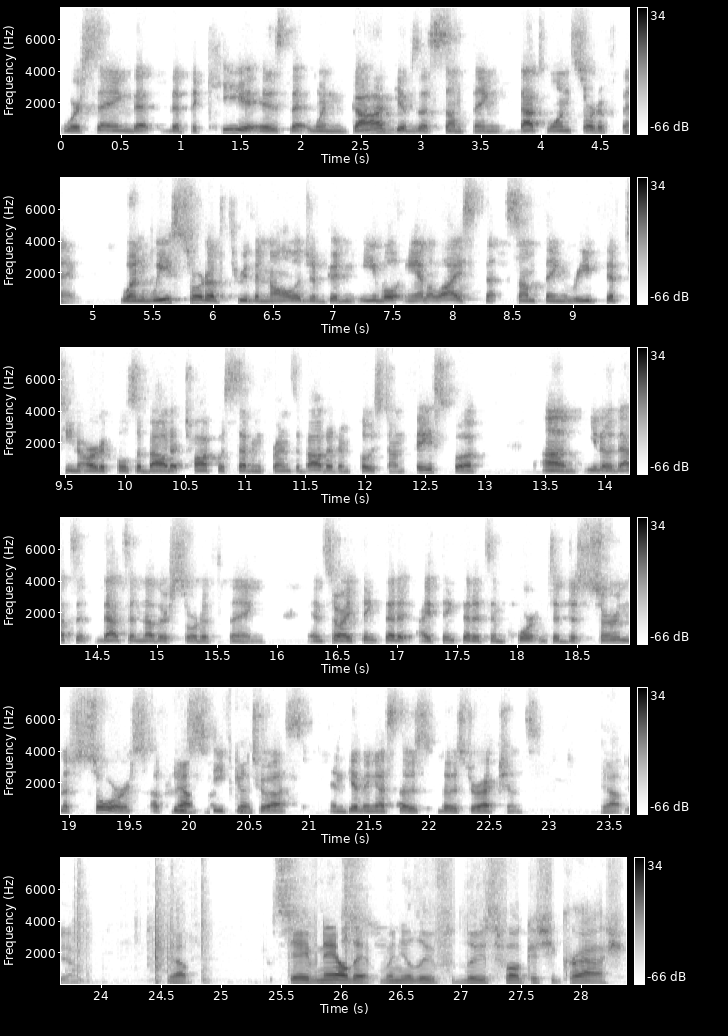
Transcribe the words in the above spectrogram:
we're saying that that the key is that when God gives us something, that's one sort of thing. When we sort of through the knowledge of good and evil analyze th- something, read 15 articles about it, talk with seven friends about it, and post on Facebook, um, you know that's a, that's another sort of thing. And so I think that it, I think that it's important to discern the source of who's Yeah, speaking to us and giving us those those directions. Yep. Yeah. Yep. Dave nailed it. When you lose lose focus, you crash.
